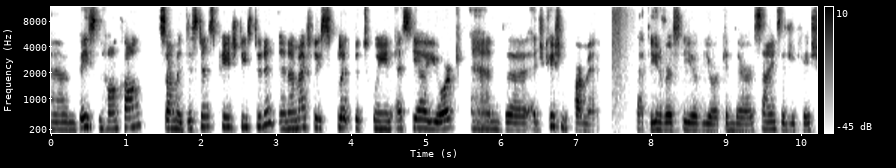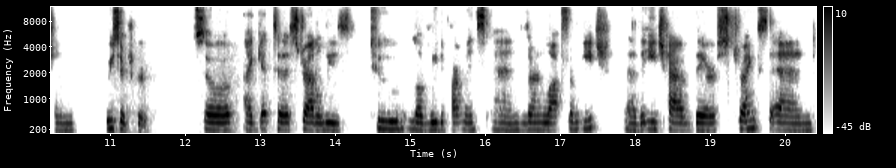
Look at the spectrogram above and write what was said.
am based in Hong Kong. So I'm a distance PhD student and I'm actually split between SEI York and the education department at the University of York in their science education research group. So I get to straddle these two lovely departments and learn a lot from each. Uh, they each have their strengths and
